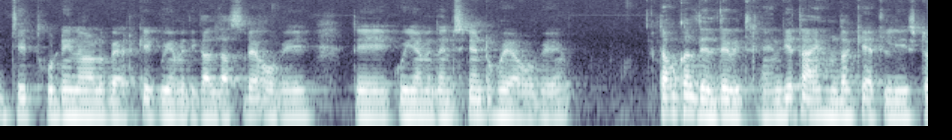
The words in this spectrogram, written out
ਜੇ ਤੁਹਾਡੇ ਨਾਲ ਬੈਠ ਕੇ ਕੋਈ ਐਵੇਂ ਦੀ ਗੱਲ ਦੱਸ ਰਿਹਾ ਹੋਵੇ ਤੇ ਕੋਈ ਐਵੇਂ ਦਾ ਇਨਸੀਡੈਂਟ ਹੋਇਆ ਹੋਵੇ, ਤਾਂ ਉਹ ਗੱਲ ਦਿਲ ਦੇ ਵਿੱਚ ਰਹਿੰਦੀ ਹੈ। ਤਾਂ ਐਂ ਹੁੰਦਾ ਕਿ ਐਟਲੀਸਟ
